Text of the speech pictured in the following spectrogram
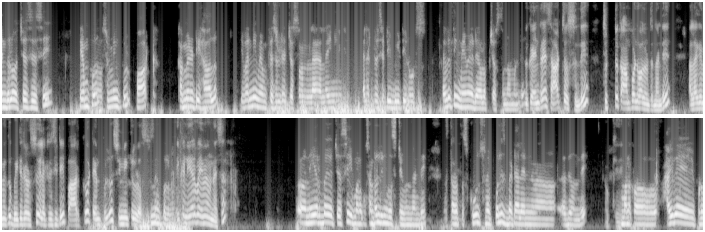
ఇందులో వచ్చేసేసి temple swimming pool park community hall ఇవన్నీ మేము ఫెసిలిటేట్ చేస్తున్నాం. Lining electricity BT roads everything మేమే డెవలప్ చేస్తున్నామండి. మీకు ఎంట్రన్స్ ఆర్చ్ వస్తుంది. చుట్టూ కాంపౌండ్ వాల్ ఉంటుందండి. అలాగే మీకు BT roads electricity park temple swimming pool కూడా వస్తుంది స్విమ్మింగ్ పూల్ ఇక్కడ నియర్ బై ఏమేమి ఉన్నాయి సార్ నియర్ బై వచ్చేసి మనకు సెంట్రల్ యూనివర్సిటీ ఉందండి. తర్వాత స్కూల్స్ ఉన్నాయి. పోలీస్ బెటాలియన్ అది ఉంది. ఓకే. మనకు హైవే ఇప్పుడు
